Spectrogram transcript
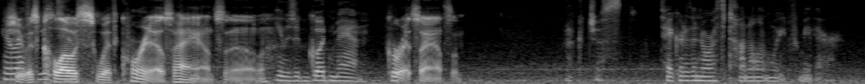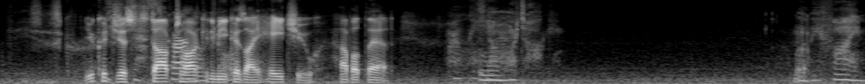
He She was you too. close with Chris Hansen. He was a good man. Chris Hansen. I could just take her to the North Tunnel and wait for me there. Jesus Christ. You could just Yes, stop cargo, talking to me because I hate you. How about that? No more talking. We'll be fine.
